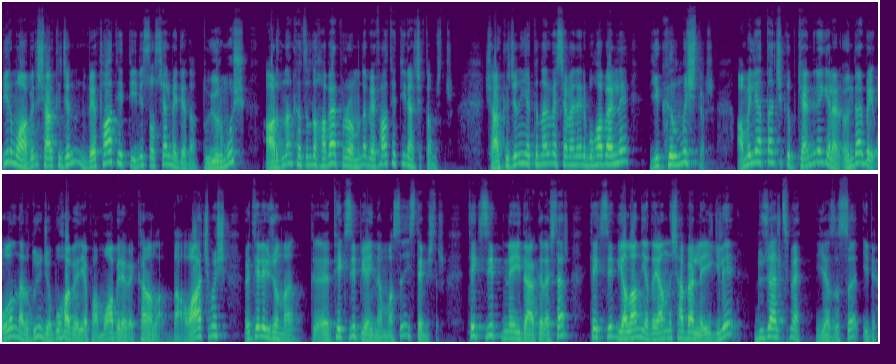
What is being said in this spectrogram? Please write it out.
bir muhabir şarkıcının vefat ettiğini sosyal medyada duyurmuş, ardından katıldığı haber programında vefat ettiğini açıklamıştır. Şarkıcının yakınları ve sevenleri bu haberle yıkılmıştır. Ameliyattan çıkıp kendine gelen Önder Bey olanları duyunca bu haberi yapan muhabire ve kanala dava açmış ve televizyondan e, tekzip yayınlanmasını istemiştir. Tekzip neydi arkadaşlar? Tekzip yalan ya da yanlış haberle ilgili düzeltme yazısı idi.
